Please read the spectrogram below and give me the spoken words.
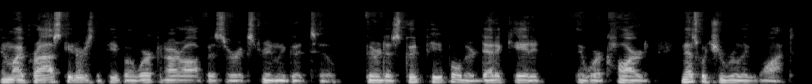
And my prosecutors, the people who work in our office, are extremely good too. They're just good people. They're dedicated. They work hard. And that's what you really want.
